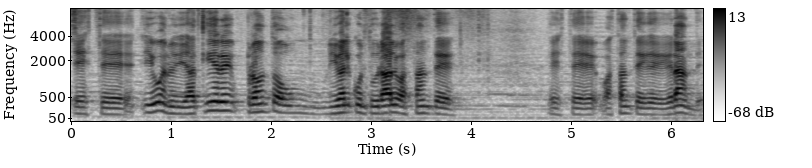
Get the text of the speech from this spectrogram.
Este, y bueno, y adquiere pronto un nivel cultural bastante, este, bastante grande.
